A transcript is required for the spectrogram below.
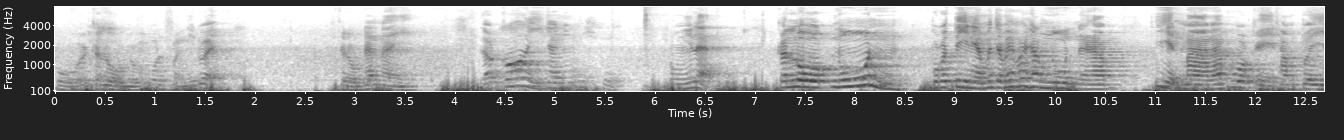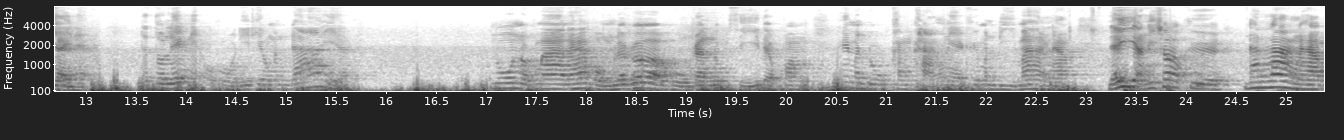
โอ้โหกะโหลกอยู่ข้างบนฝั่งนี้ด้วยกระโหลกด้านใน แล้วก็อีกอย่างหนึงตรงนี้แหละกระโหลกนูน ปกติเนี่ยมันจะไม่ค่อยทำนูนนะครับ ที่เห็นมานะพวกไอ้ทำตัวใหญ่เนี่ย แต่ตัวเล็กเนี่ยโอ้โหดีเทลมันได้อะนูนออกมานะครับผมแล้วก็โอ้โหการลงสีแบบความให้มันดูขลังๆเนี่ยคือมันดีมากนะครับ และอีกอย่างที่ชอบคือด้านล่างนะครับ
